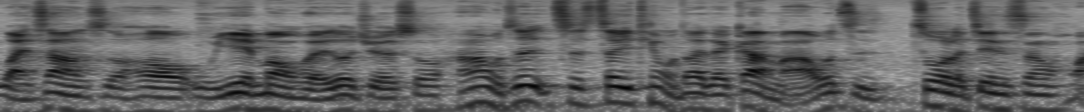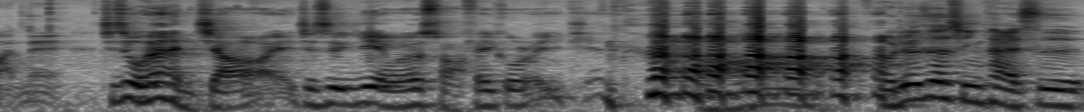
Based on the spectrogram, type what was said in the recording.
晚上的时候午夜梦回，都觉得说啊，我这这这一天我到底在干嘛？我只做了健身环呢。其实我会很骄傲哎，就是耶，我又耍飞过了一天。哦、我觉得这 心态是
